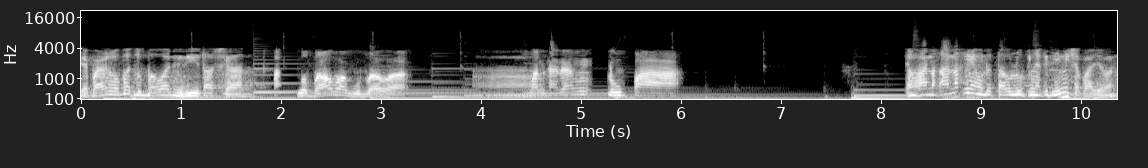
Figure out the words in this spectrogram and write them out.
Tiap hari obat lu bawa nih di tas kan. Gue bawa, gue bawa. Hmm. Cuman kadang lupa. Yang anak-anak yang udah tahu lu penyakit ini siapa aja man?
